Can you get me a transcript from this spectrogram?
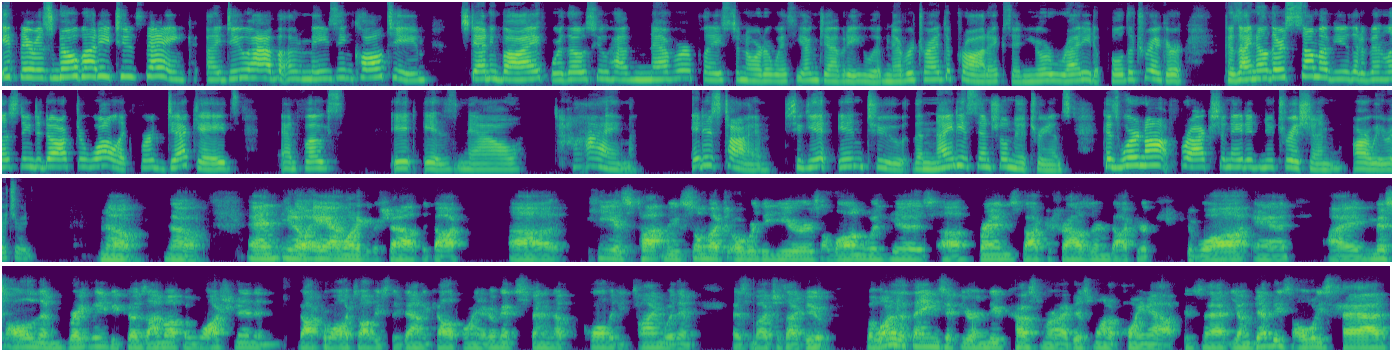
If there is nobody to thank, I do have an amazing call team standing by for those who have never placed an order with Youngevity, who have never tried the products, and you're ready to pull the trigger. Because I know there's some of you that have been listening to Dr. Wallach for decades. And folks, it is now time. It is time to get into the 90 essential nutrients because we're not fractionated nutrition, are we, Richard? No, no. And, you know, A, I want to give a shout out to Doc. Uh, he has taught me so much over the years, along with his uh, friends, Dr. Schrouser and Dr. Dubois. And I miss all of them greatly because I'm up in Washington and Dr. Wallach's obviously down in California. I don't get to spend enough quality time with him as much as I do. But one of the things, if you're a new customer, I just want to point out is that Youngevity's always had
